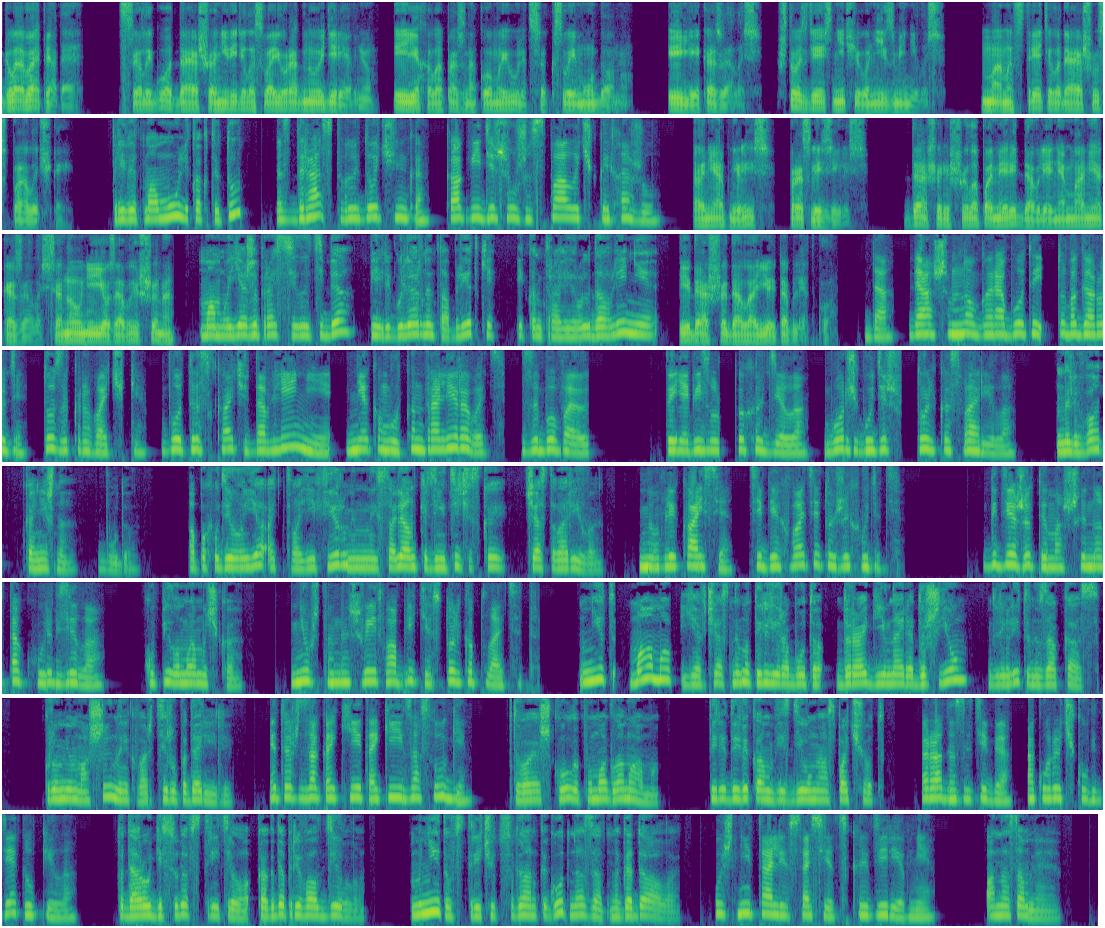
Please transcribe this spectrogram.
Глава 5. Целый год Даша не видела свою родную деревню, и ехала по знакомой улице к своему дому. И ей казалось, что здесь ничего не изменилось. Мама встретила Дашу с палочкой. «Привет, мамуля, как ты тут?» «Здравствуй, доченька, как видишь уже с палочкой хожу». Они обнялись, прослезились. Даша решила померить давление маме оказалось оно у нее завышено, «Мама, я же просила тебя, пей регулярно таблетки и контролирую давление». И Даша дала ей таблетку. Да, Даша много работает то в огороде, то за кровачки. Вот и скачет давление, некому контролировать, забывают. Ты я вижу, похудела, борщ будешь, только сварила. Наливай, конечно, буду. А похудела я от твоей фирменной солянки диетической, часто варила. Не увлекайся, тебе хватит уже худеть. Где же ты машину такую взяла? Купила мамочка. Неужто на швей фабрике столько платит? Нет, мама, я в частном ателье работаю, дорогие наряды шьем, для элиты на заказ. Кроме машины и квартиру подарили. Это ж за какие такие заслуги? Твоя школа помогла, мама. Передовикам везде у нас почет. Рада за тебя, а курочку где купила? По дороге сюда встретила, когда привал делала. Мне эту встречу цыганка год назад нагадала. Уж не та ли соседская деревня? Она самая.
